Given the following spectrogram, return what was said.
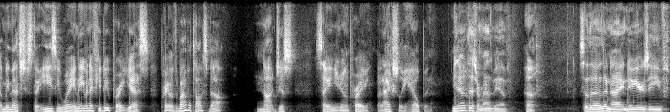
I mean, that's just the easy way. And even if you do pray, yes, pray what the Bible talks about, not just saying you're going to pray, but actually helping. You know what this reminds me of? Huh. So the other night, New Year's Eve,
